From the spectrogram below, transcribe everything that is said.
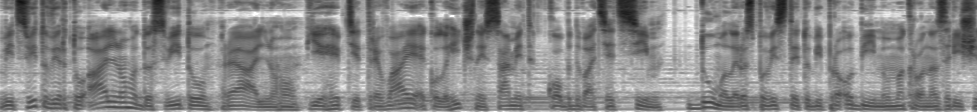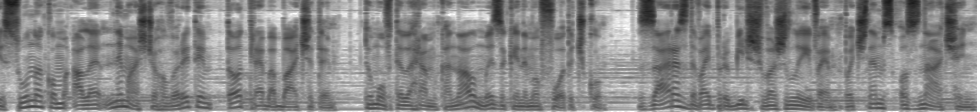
Від світу віртуального до світу реального в Єгипті триває екологічний саміт КОП 27 Думали розповісти тобі про обійми Макрона з Ріші Сунаком, але нема що говорити, то треба бачити. Тому в телеграм-канал ми закинемо фоточку. Зараз давай про більш важливе. Почнемо з означень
